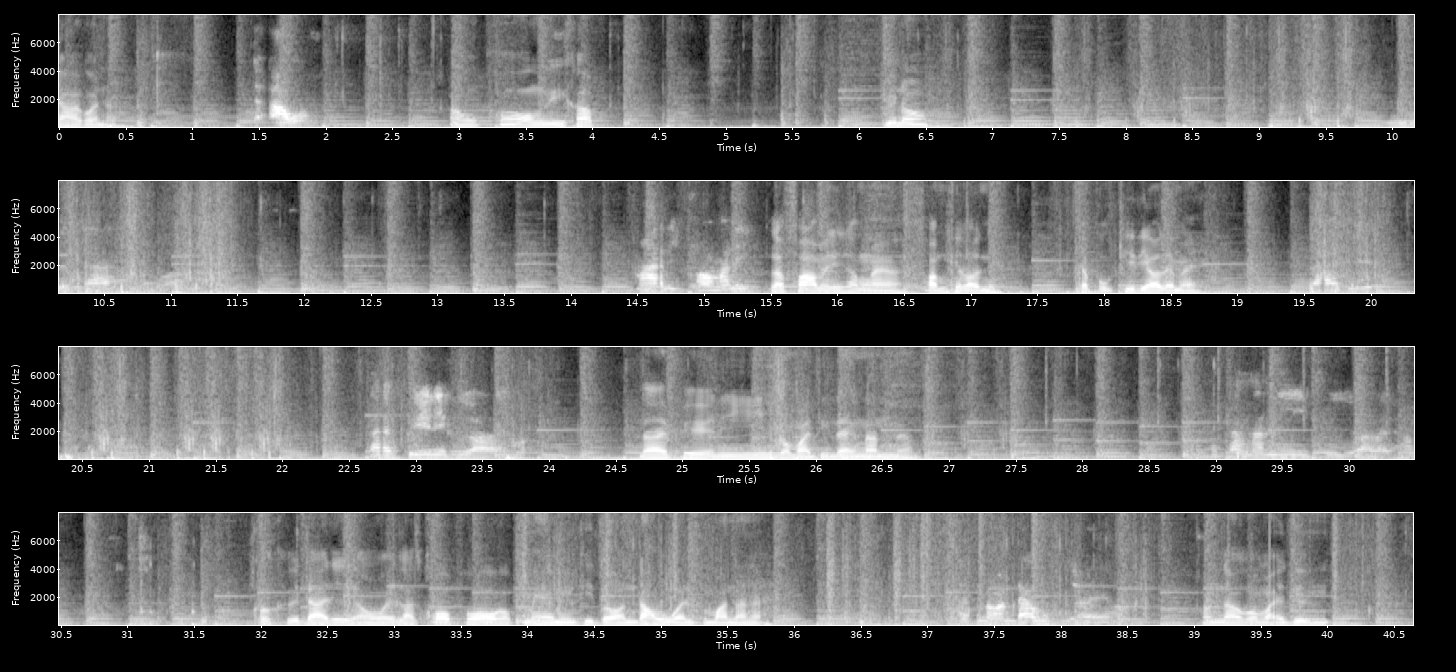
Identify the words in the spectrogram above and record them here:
ย่าก่อนนะจะเอาอะเอาพ่อของดีครับ you know ดูเลยได้แต่ว่ามาดิเข้ามาดิแล้วฟาร์มอันนี้ทำไงอะฟาร์มแครอทนี่จะปลูกทีเดียวเลยไหมได้เพลได้เพลนี่คืออะไรครับได้เพนี้ก็หมายถึงแดงนั้นนะครับดัง นั้นนี่คืออะไรครับ ก็คือได้ที่เอาไว้รัดคอพ่อกับแม่มึงที่โดนเด้ากันประมาณนั้นอะแล้วนอนเด้าคืออะไรครับตอนเด้าก็หมายถึง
